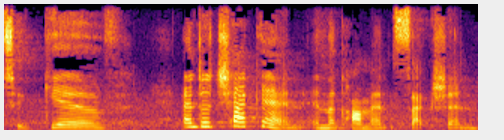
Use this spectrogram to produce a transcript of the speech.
to give, and to check in in the comments section.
